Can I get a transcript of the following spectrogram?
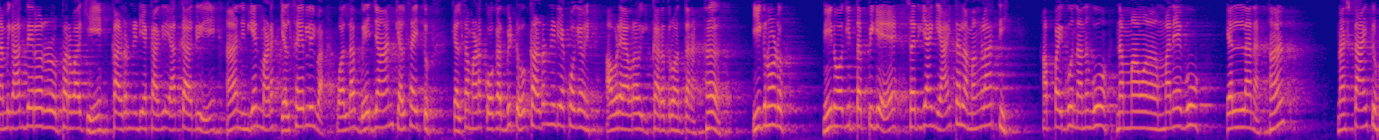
ನಮಗೆ ಆಗದೆ ಇರೋರು ಪರವಾಗಿ ಕಾಳ್ರನ್ನ ಹಿಡಿಯಕ್ಕಾಗಲಿ ಯಾಕಾಗ್ಲಿ ಹಾ, ನಿನ್ಗೇನ್ ಮಾಡಕ್ ಕೆಲಸ ಇರ್ಲಿಲ್ವಾ? ಹೊಲ್ದಾಗ ಬೇಜಾನ್ ಕೆಲಸ ಇತ್ತು. ಕೆಲಸ ಮಾಡಕ್ಕೆ ಹೋಗೋದ್ ಬಿಟ್ಟು ಕಾಳ್ರನ್ನ ಹಿಡಿಯಕ್ ಹೋಗ್ಯಾವನಿ ಅವಳೆ ಅವರ ಕರೆದ್ರು ಅಂತಾರ ಹ, ಈಗ ನೋಡು. ನೀನು ಹೋಗಿದ್ದ ತಪ್ಪಿಗೆ ಸರಿಯಾಗಿ ಆಯ್ತಲ್ಲ ಮಂಗಳಾರತಿ? ಅಪ್ಪಯ್ಗೂ ನನಗೂ, ನಮ್ಮ ಮನೆಗೂ ಎಲ್ಲನ, ಹ? ನಷ್ಟ ಆಯ್ತು.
